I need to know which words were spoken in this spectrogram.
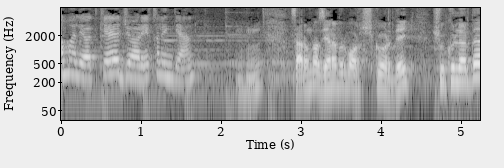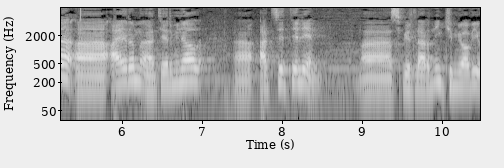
amaliyotga joriy qilingan. Mhm. sarvinoz yana bir bor xush ko'rdik. Shu kunlarda ayrim terminal a, atsetilin a, spirtlarining kimyoviy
